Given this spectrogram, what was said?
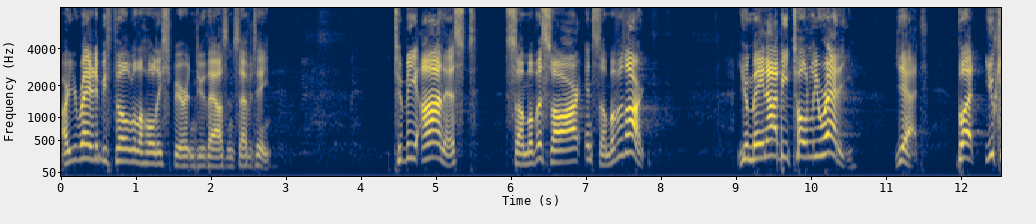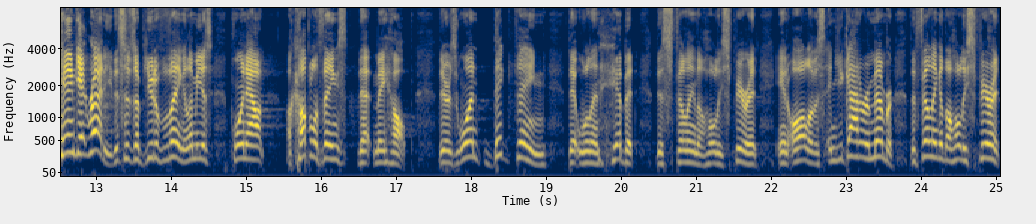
Are you ready to be filled with the Holy Spirit in 2017? To be honest, some of us are and some of us aren't. You may not be totally ready yet, but you can get ready. This is a beautiful thing. And let me just point out a couple of things that may help. There's one big thing that will inhibit this filling of the Holy Spirit in all of us. And you got to remember, the filling of the Holy Spirit,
